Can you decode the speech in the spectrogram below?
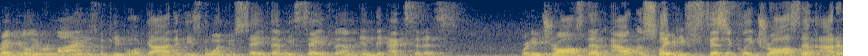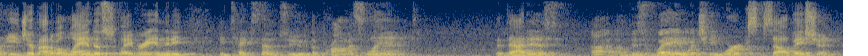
regularly reminds the people of God that he's the one who saved them. He saved them in the Exodus where he draws them out of slavery. He physically draws them out of Egypt, out of a land of slavery, and then he, he takes them to the promised land. That that is uh, this way in which he works salvation.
